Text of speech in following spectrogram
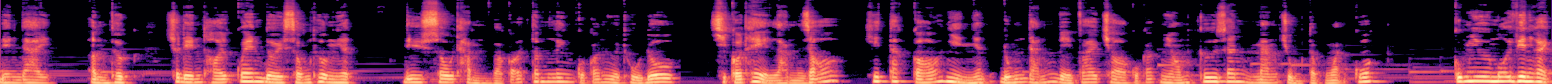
đền đài, ẩm thực cho đến thói quen đời sống thường nhật đi sâu thẳm vào cõi tâm linh của con người thủ đô chỉ có thể làm rõ khi ta có nhìn nhận đúng đắn về vai trò của các nhóm cư dân mang chủng tộc ngoại quốc cũng như mỗi viên gạch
